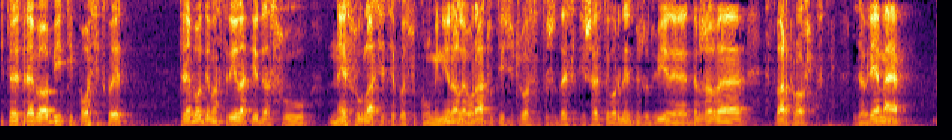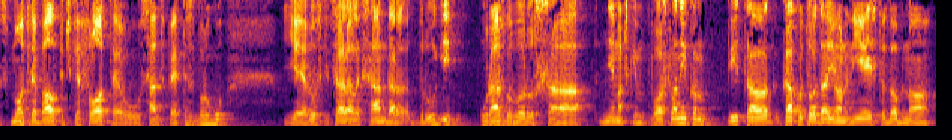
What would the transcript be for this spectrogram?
i to je trebao biti posjet koji je trebao demonstrirati da su nesuglasice koje su kulminirale u ratu 1866. godine između dvije države stvar prošlosti. Za vrijeme smotre Baltičke flote u Sankt Petersburgu je ruski car Aleksandar II u razgovoru sa njemačkim poslanikom pitao kako to da i on nije istodobno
